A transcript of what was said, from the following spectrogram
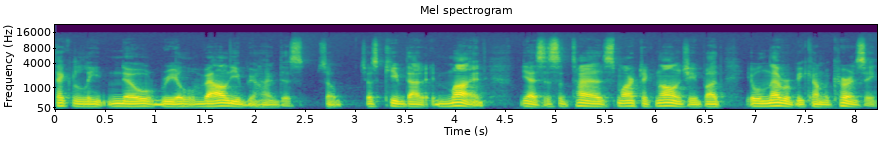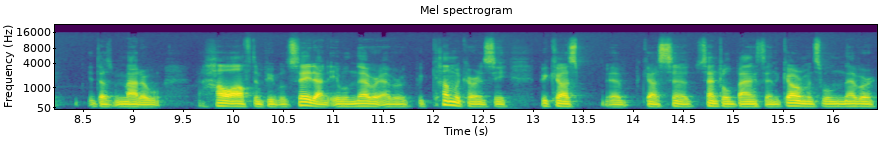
technically no real value behind this. So just keep that in mind. Yes, it's a smart technology, but it will never become a currency. It doesn't matter how often people say that, it will never ever become a currency because uh, because uh, central banks and governments will never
